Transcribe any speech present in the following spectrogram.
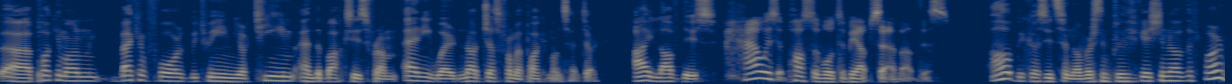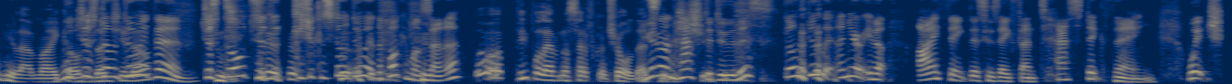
uh, Pokemon back and forth between your team and the boxes from anywhere, not just from a Pokemon Center. I love this. How is it possible to be upset about this? Oh, because it's an oversimplification of the formula, Michael. well, just don't, you do know? it then. Just go to the because you can still do it in the Pokemon Center. Well, people have no self control. That's you don't have issue. to do this. Go do it. And you're, you know, I think this is a fantastic thing, which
